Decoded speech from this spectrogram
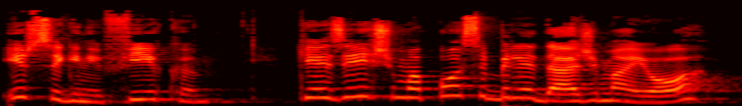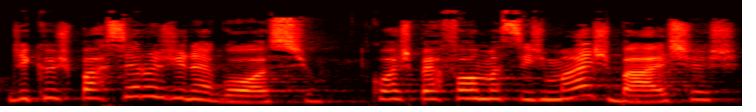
Isso significa que existe uma possibilidade maior de que os parceiros de negócio com as performances mais baixas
